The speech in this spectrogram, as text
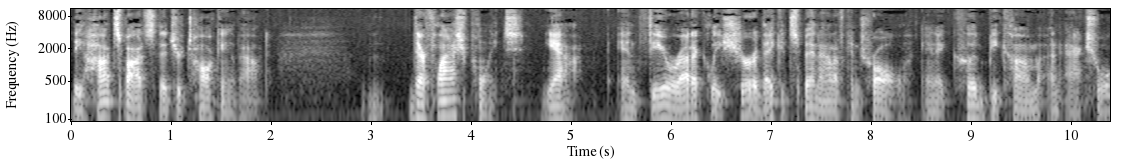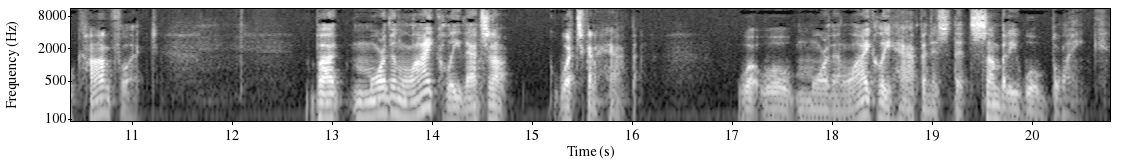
The hotspots that you're talking about, they're flashpoints, yeah, and theoretically, sure, they could spin out of control, and it could become an actual conflict. But more than likely, that's not what's going to happen. What will more than likely happen is that somebody will blink.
